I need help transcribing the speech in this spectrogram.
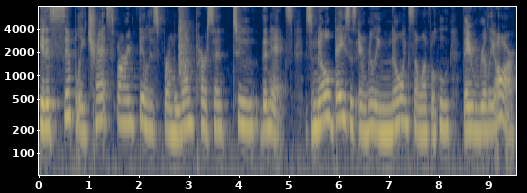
It is simply transferring feelings from one person to the next. It's no basis in really knowing someone for who they really are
